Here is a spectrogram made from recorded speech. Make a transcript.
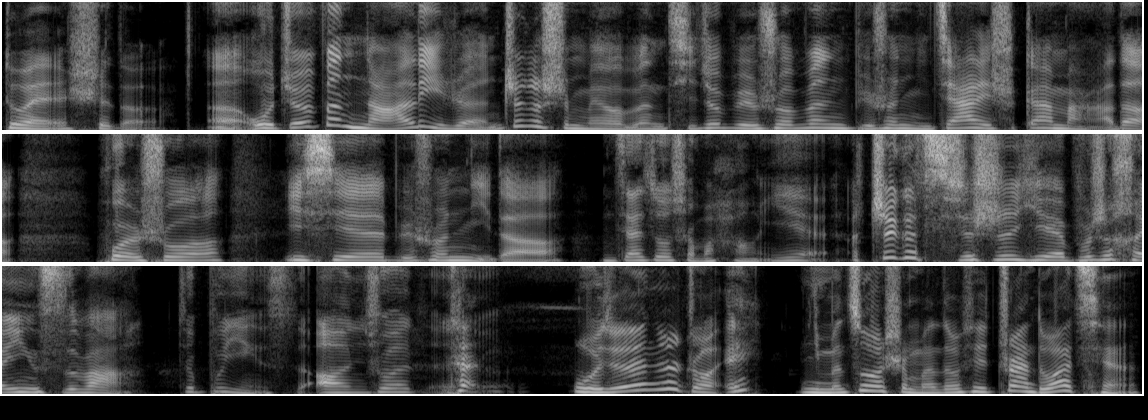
对，是的，呃，我觉得问哪里人这个是没有问题。就比如说问，比如说你家里是干嘛的，或者说一些，比如说你的你在做什么行业？这个其实也不是很隐私吧？就不隐私哦。你说他，我觉得那种哎，你们做什么东西赚多少钱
